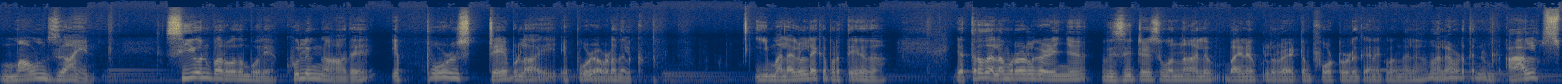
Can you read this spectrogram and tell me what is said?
മൗണ്ട് സൈൻ സിയോൻ പർവതം പോലെയാണ് കുലുങ്ങാതെ എപ്പോഴും സ്റ്റേബിളായി എപ്പോഴും അവിടെ നിൽക്കും. ഈ മലകളുടെയൊക്കെ പ്രത്യേകത എത്ര തലമുറകൾ കഴിഞ്ഞ് വിസിറ്റേഴ്സ് വന്നാലും ബൈനക്കുലറായിട്ടും ഫോട്ടോ എടുക്കാനൊക്കെ വന്നാലും ആ മല അവിടെ തന്നെ ഉണ്ട്. ആൽപ്സ്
